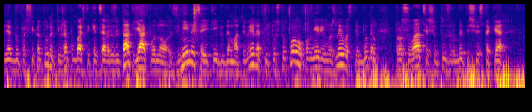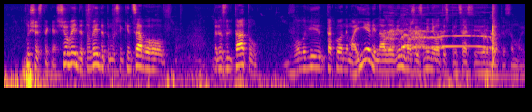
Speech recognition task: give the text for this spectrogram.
якби постікатурити вже побачите кінцевий результат, як воно зміниться, який буде мати вигляд, і поступово, по мірі можливості, будемо просуватися, щоб тут зробити щось таке. Ну, щось таке. Що вийде, то вийде, тому що кінцевого результату в голові такого немає. Є він, але він може змінюватись в процесі роботи самої.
